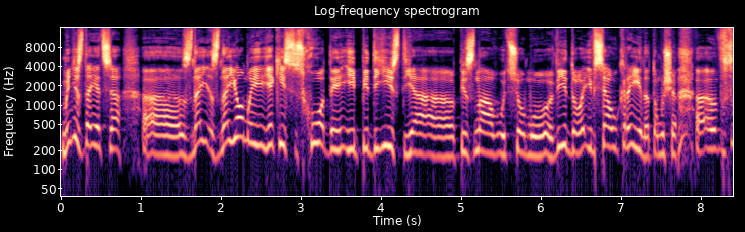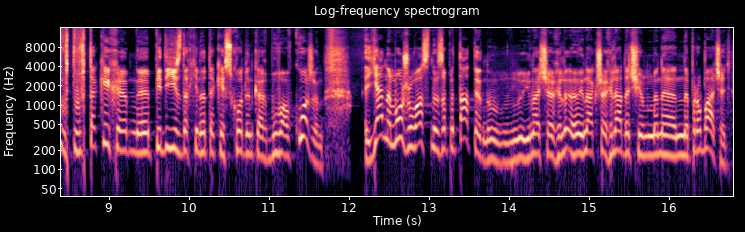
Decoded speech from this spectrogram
Мені здається, е, знайомий якісь сходи і під'їзд я пізнав у цьому відео, і вся Україна, тому що в, таких під'їздах і на таких сходинках бував кожен. Я не можу вас не запитати, ну іначе інакше глядачі мене не пробачать.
